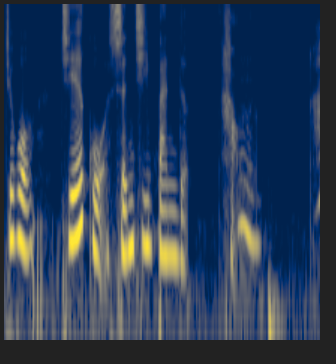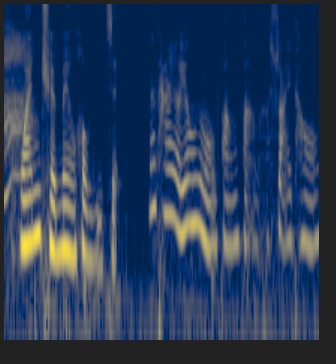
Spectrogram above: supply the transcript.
结果结果神迹般的好了，完全没有后遗症。那他有用什么方法吗？甩头？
